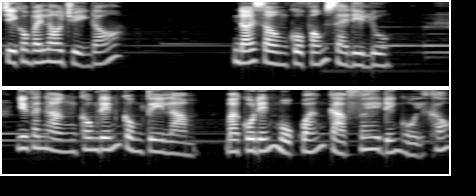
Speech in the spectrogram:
Chị không phải lo chuyện đó Nói xong cô phóng xe đi luôn. Nhưng Thanh Hằng không đến công ty làm, Mà cô đến một quán cà phê để ngồi khóc.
